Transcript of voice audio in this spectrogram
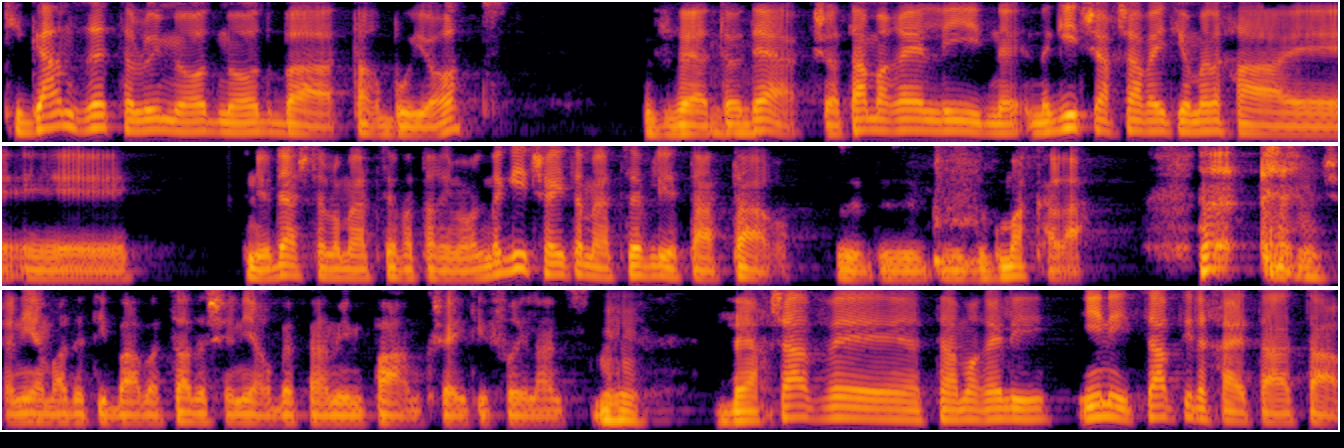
כי גם זה תלוי מאוד מאוד בתרבויות, ואתה יודע, כשאתה מראה לי, נגיד שעכשיו הייתי אומר לך, אה, אה, אני יודע שאתה לא מעצב אתרים, אבל נגיד שהיית מעצב לי את האתר, זו דוגמה קלה, שאני עמדתי בה בצד השני הרבה פעמים פעם כשהייתי פרילנס. ועכשיו אה, אתה מראה לי, הנה הצבתי לך את האתר.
